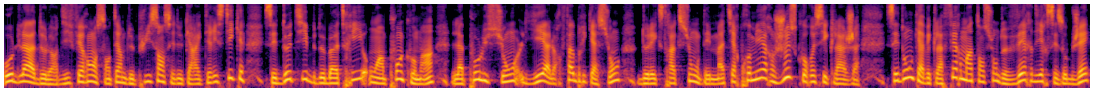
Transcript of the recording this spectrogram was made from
Au-delà de leurs différences en termes de puissance et de caractéristiques, ces deux types de batteries ont un point commun, la pollution liée à leur fabrication, de l'extraction des matières premières jusqu'au recyclage. C'est donc avec la ferme intention de verdir ces objets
